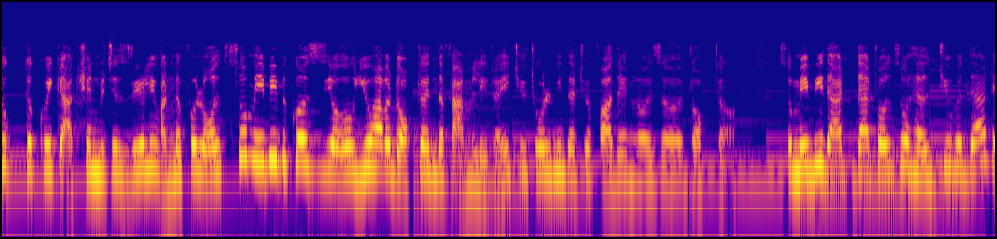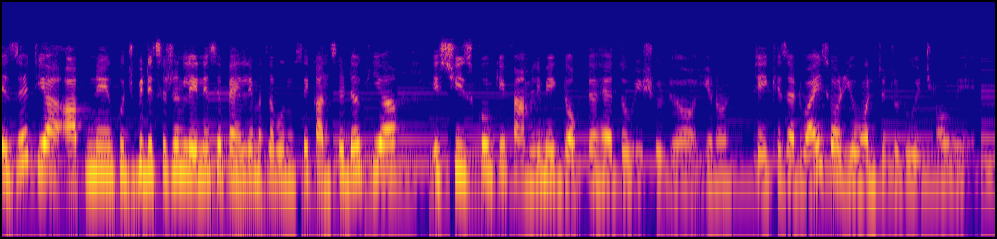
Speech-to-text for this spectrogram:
took the quick action which is really wonderful also maybe because you you have a doctor in the family right you told me that your father-in-law is a doctor so maybe that that also helped you with that is it या आपने कुछ भी डिसीजन लेने से पहले मतलब उनसे कंसिडर किया इस चीज को कि फैमिली में एक डॉक्टर है तो we should you know take his advice और you wanted to do it your way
